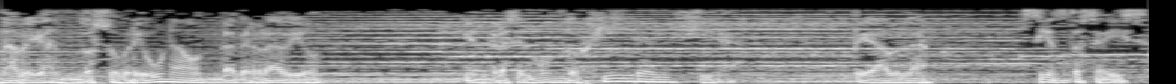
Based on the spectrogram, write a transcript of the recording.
Navegando sobre una onda de radio Mientras el mundo gira y gira, te habla 106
